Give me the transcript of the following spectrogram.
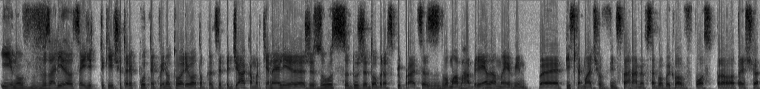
І ну, взагалі, цей такий чотирикутник він утворював там, в принципі, Джака, Мартінелі, Жезус. Дуже добра співпраця з двома Габріелами. Він е, після матчу в інстаграмі в себе виклав пост про те, що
